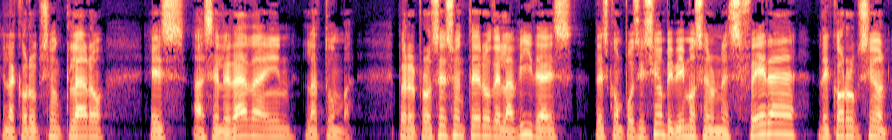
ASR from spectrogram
Y la corrupción, claro, es acelerada en la tumba. Pero el proceso entero de la vida es descomposición. Vivimos en una esfera de corrupción.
